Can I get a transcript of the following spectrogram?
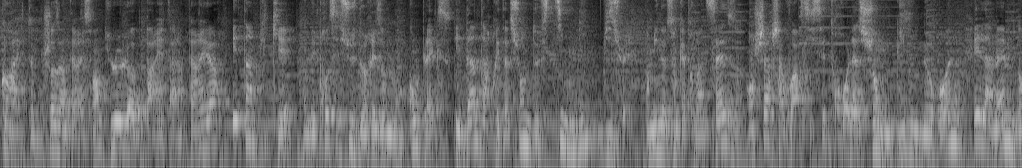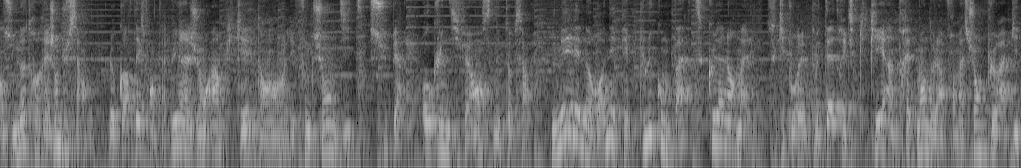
correctement. Chose intéressante, le lobe pariétal inférieur est impliqué dans des processus de raisonnement complexes et d'interprétation de stimuli visuels. En 1996, on cherche à voir si cette relation glie-neurone est la même dans une autre région du cerveau, le cortex frontal, une région impliquée dans les fonctions dites supérieures. Aucune différence n'est observée. Mais les neurones étaient plus compacts que la normale, ce qui pourrait peut-être expliquer un traitement de l'information plus rapide.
